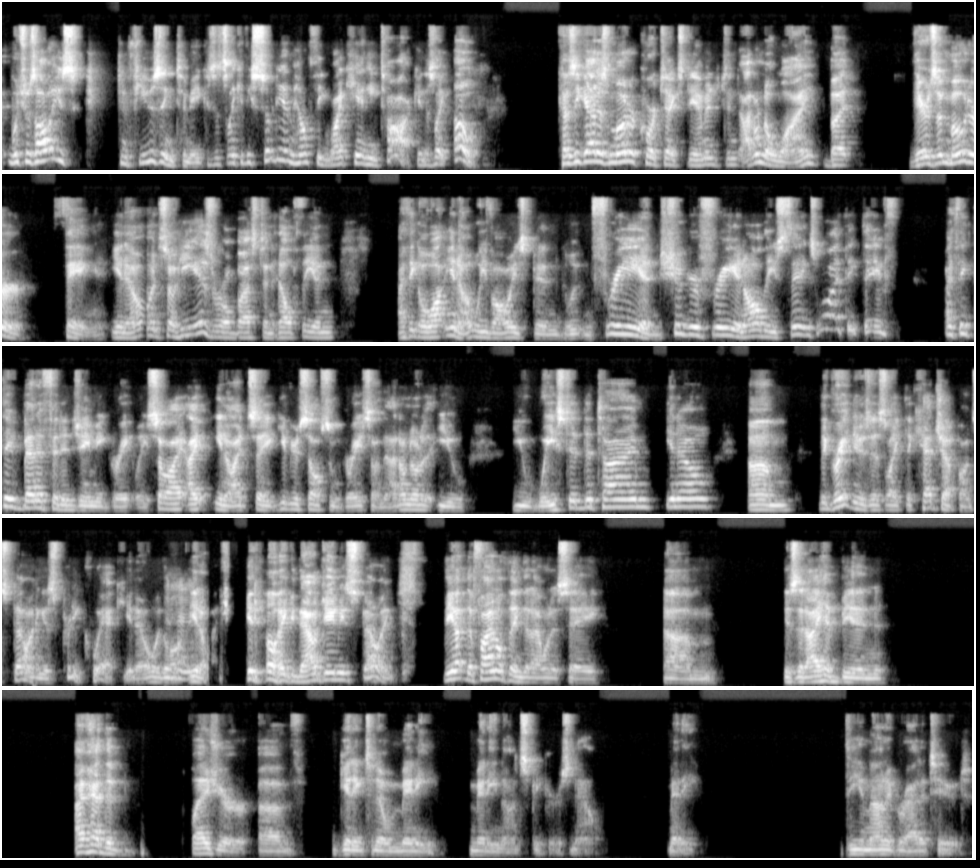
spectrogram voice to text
which was always confusing to me because it's like if he's so damn healthy, why can't he talk? And it's like, oh, because he got his motor cortex damaged, and I don't know why, but there's a motor thing, you know, and so he is robust and healthy. And I think a lot, you know, we've always been gluten free and sugar free and all these things. Well, I think they've I think they've benefited Jamie greatly. So I, I, you know, I'd say give yourself some grace on that. I don't know that you you wasted the time, you know, um, the great news is like the catch up on spelling is pretty quick, you know, with mm-hmm. you know, you know, like now Jamie's spelling. The the final thing that I want to say um, is that I have been, I've had the pleasure of getting to know many, many non-speakers now, many. The amount of gratitude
